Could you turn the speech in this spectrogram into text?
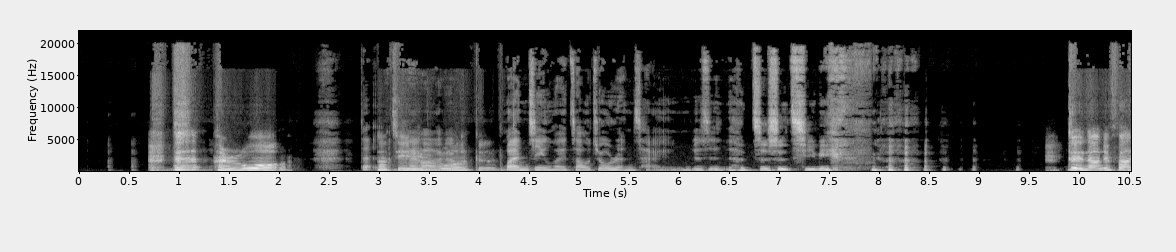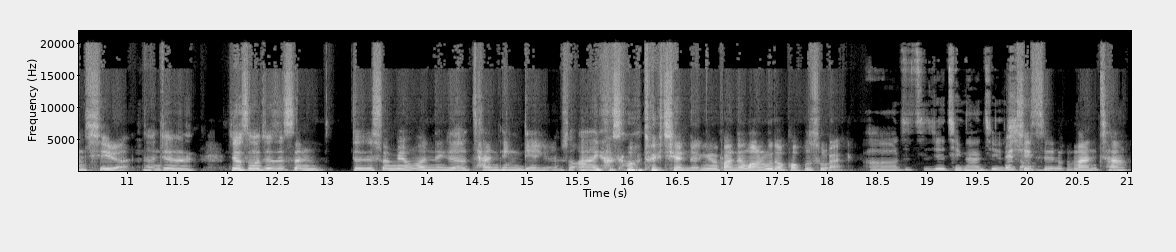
就是很弱，但超级弱的。环境会造就人才，就是自食其力。对，然后就放弃了，然后就是有时候就是顺就是顺便问那个餐厅店员说啊有什么推荐的，因为反正网络都跑不出来。啊，就直接请他介因为绍。其实蛮常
